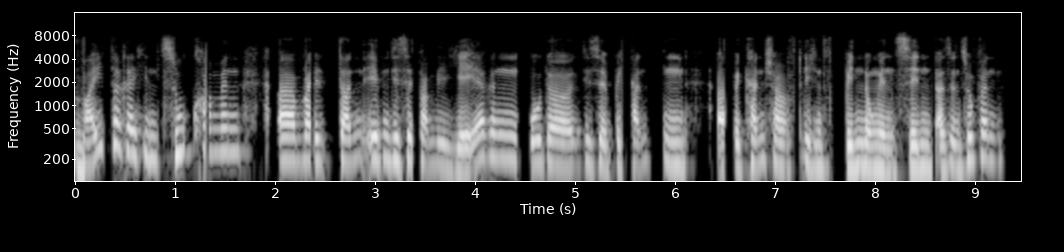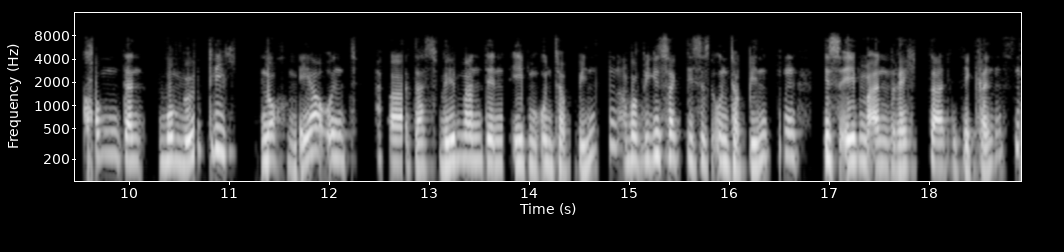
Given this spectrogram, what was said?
weitere hinzukommen, äh, weil dann eben diese familiären oder diese bekannten äh, bekanntschaftlichen Verbindungen sind. Also insofern kommen dann womöglich noch mehr und äh, das will man denn eben unterbinden. Aber wie gesagt, dieses Unterbinden ist eben an rechtsstaatliche Grenzen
